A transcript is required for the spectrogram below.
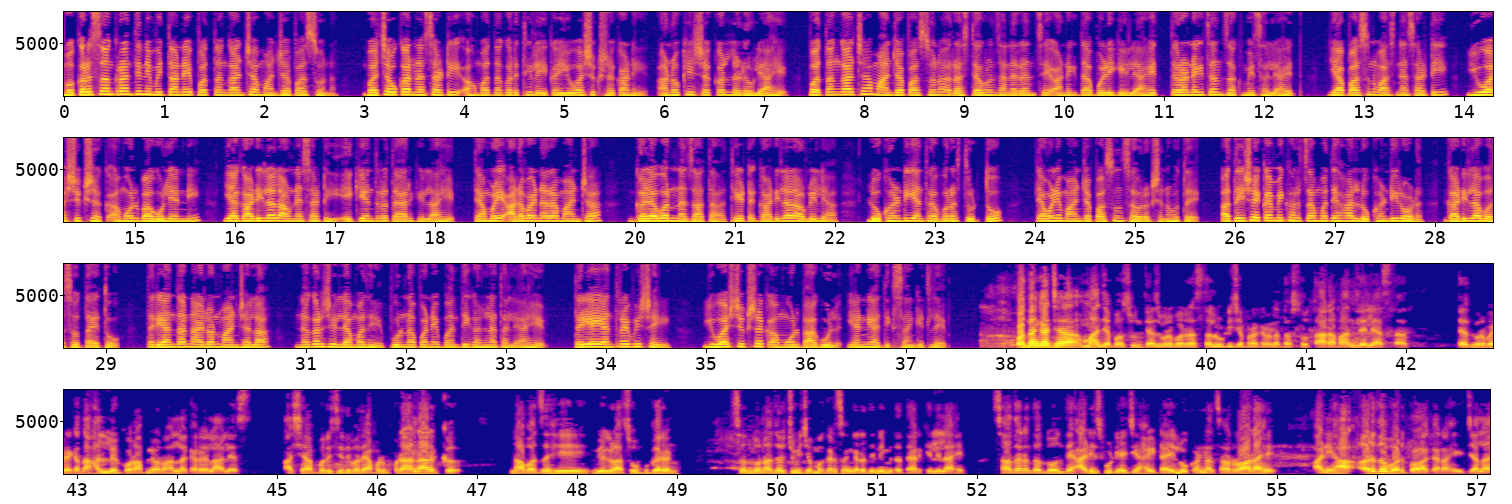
मकर संक्रांती निमित्ताने पतंगांच्या मांजापासून बचाव करण्यासाठी अहमदनगर येथील एका युवा शिक्षकाने अनोखी शकल लढवली आहे. पतंगाच्या मांजापासून रस्त्यावरून जाणाऱ्यांचे अनेकदा बळी गेले आहेत तर अनेक जण जखमी झाले आहेत. यापासून वाचण्यासाठी युवा शिक्षक अमोल बागोल यांनी या गाडीला लावण्यासाठी एक यंत्र तयार केलं आहे. त्यामुळे आडवा येणारा मांजा गळ्यावर न जाता थेट गाडीला लावलेल्या लोखंडी यंत्रावरच तुटतो. त्यामुळे मांजापासून संरक्षण होतंय. अतिशय कमी खर्चामध्ये हा लोखंडी रोड गाडीला बसवता येतो. तर यंदा नायलॉन मांजाला नगर जिल्ह्यामध्ये पूर्णपणे बंदी घालण्यात आली आहे. तर या यंत्राविषयी युवा शिक्षक अमोल बागुल यांनी अधिक सांगितले. पतंगाच्या मांज्यापासून त्याचबरोबर रस्ता लुटीच्या प्रकरणात असतो तारा बांधलेल्या असतात त्याचबरोबर एखादा हल्लेखोर आपल्यावर हल्ला करायला आल्यास अशा परिस्थितीमध्ये आपण प्राणार्क नावाचं हे वेगळं असं उपकरण सन दोन हजार चोवीसच्या मकर संक्रांती निमित्त तयार केलेलं आहे. साधारणतः दोन ते अडीच फूट याची हाईट आहे लोखंडाचा रॉड आहे. आणि हा अर्धवर्तुळाकार आहे ज्याला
